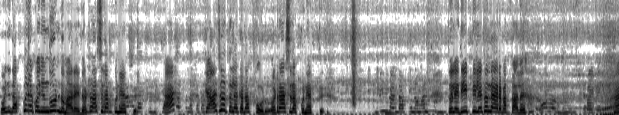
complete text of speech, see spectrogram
ಒಂಜಿ ದಕ್ಕುನೆ ಕೊಂಚ ಉಂಡು ಮಾರ ಇದು ಒಟ್ರಾಸಿ ದಕ್ಕುನೆ ಹತ್ತು ಆ ಕ್ಯಾಚ್ ಹೊತ್ತಲಕ್ಕ ದಕ್ಕೋಡು ಒಟ್ರಾಸಿ ದಕ್ಕುನೆ ಹತ್ತು ತುಲೆ ದೀಪ್ತಿಲೆ ತೊಂದರೆ ಬಕ್ಕಾಲು ಹಾ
